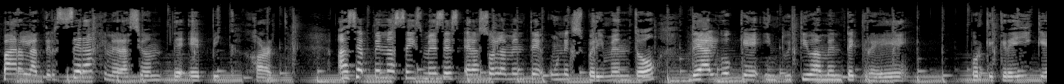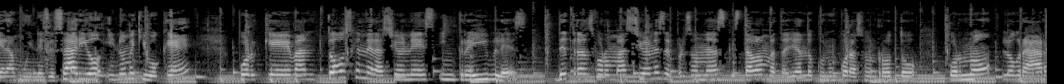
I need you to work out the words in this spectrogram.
para la tercera generación de Epic Heart. Hace apenas seis meses era solamente un experimento de algo que intuitivamente creé porque creí que era muy necesario y no me equivoqué porque van dos generaciones increíbles de transformaciones de personas que estaban batallando con un corazón roto por no lograr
